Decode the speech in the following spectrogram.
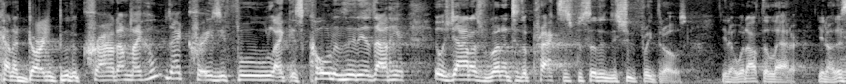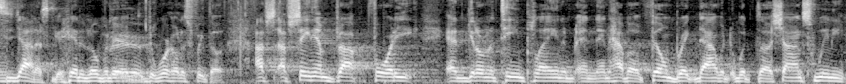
kind of darting through the crowd. I'm like, who's that crazy fool? Like as cold as it is out here, it was Giannis running to the practice facility to shoot free throws. You know, without the ladder. You know, this is Giannis headed over there to work on his free throws. I've, I've seen him drop 40 and get on the team plane and, and, and have a film breakdown with, with uh, Sean Sweeney,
